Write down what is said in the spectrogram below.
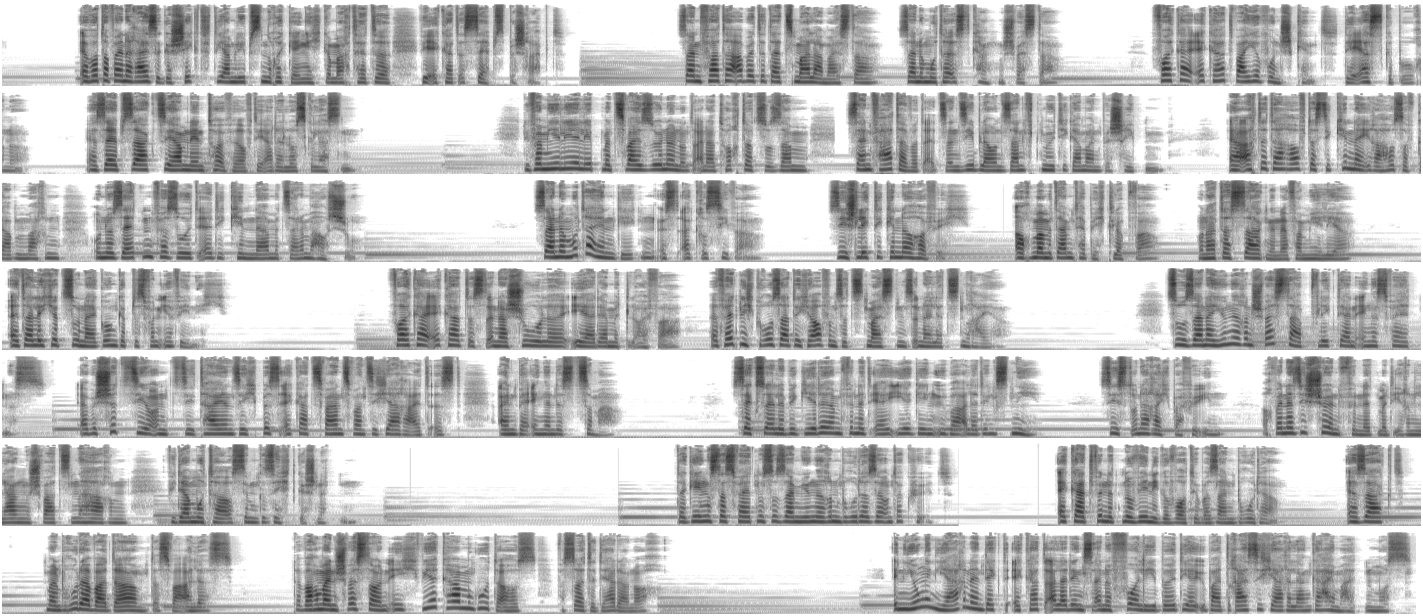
Er wird auf eine Reise geschickt, die am liebsten rückgängig gemacht hätte, wie Eckert es selbst beschreibt. Sein Vater arbeitet als Malermeister, seine Mutter ist Krankenschwester. Volker Eckert war ihr Wunschkind, der Erstgeborene. Er selbst sagt, sie haben den Teufel auf die Erde losgelassen. Die Familie lebt mit zwei Söhnen und einer Tochter zusammen, sein Vater wird als sensibler und sanftmütiger Mann beschrieben. Er achtet darauf, dass die Kinder ihre Hausaufgaben machen und nur selten versohlt er die Kinder mit seinem Hausschuh. Seine Mutter hingegen ist aggressiver. Sie schlägt die Kinder häufig, auch mal mit einem Teppichklopfer, und hat das Sagen in der Familie. Elterliche Zuneigung gibt es von ihr wenig. Volker Eckert ist in der Schule eher der Mitläufer, er fällt nicht großartig auf und sitzt meistens in der letzten Reihe. Zu seiner jüngeren Schwester pflegt er ein enges Verhältnis. Er beschützt sie und sie teilen sich, bis Eckart 22 Jahre alt ist, ein beengendes Zimmer. Sexuelle Begierde empfindet er ihr gegenüber allerdings nie. Sie ist unerreichbar für ihn, auch wenn er sie schön findet mit ihren langen schwarzen Haaren, wie der Mutter aus dem Gesicht geschnitten. Dagegen ist das Verhältnis zu seinem jüngeren Bruder sehr unterkühlt. Eckart findet nur wenige Worte über seinen Bruder. Er sagt, mein Bruder war da, das war alles. Da waren meine Schwester und ich, wir kamen gut aus. Was sollte der da noch? In jungen Jahren entdeckt Eckart allerdings eine Vorliebe, die er über 30 Jahre lang geheim halten muss.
